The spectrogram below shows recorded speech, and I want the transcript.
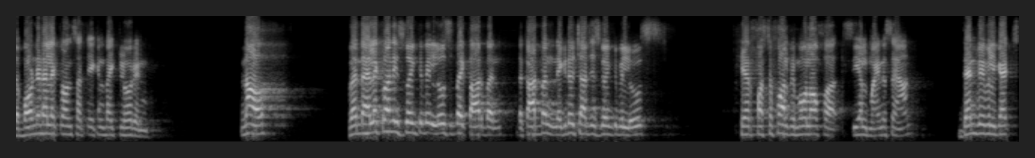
the bonded electrons are taken by chlorine now, when the electron is going to be loosed by carbon, the carbon negative charge is going to be loose. Here, first of all, removal of uh, Cl minus ion. Then we will get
